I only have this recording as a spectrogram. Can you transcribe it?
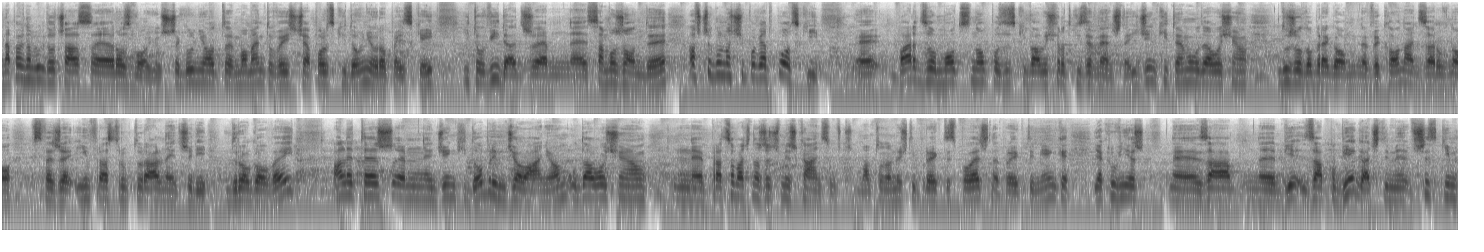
Na pewno był to czas e, rozwoju, szczególnie od momentu wejścia Polski do Unii Europejskiej i to widać, że samorządy, a w szczególności powiat płocki, bardzo mocno pozyskiwały środki zewnętrzne i dzięki temu udało się dużo dobrego wykonać, zarówno w sferze infrastrukturalnej, czyli drogowej, ale też dzięki dobrym działaniom udało się pracować na rzecz mieszkańców. Mam tu na myśli projekty społeczne, projekty miękkie, jak również e, e, bie- zapobiegać tym wszystkim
